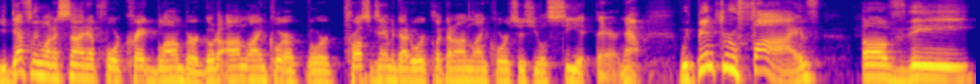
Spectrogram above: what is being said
you definitely want to sign up for Craig Blomberg. Go to online or, or crossexamine.org, click on online courses. You'll see it there. Now, we've been through five of the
